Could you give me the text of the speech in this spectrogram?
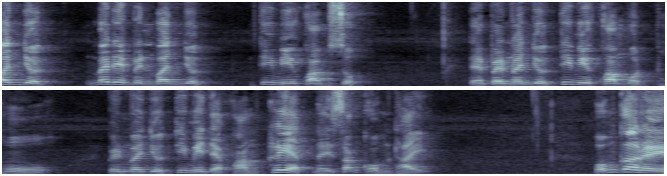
วันหยุดไม่ได้เป็นวันหยุดที่มีความสุข แต่เป็นวันหยุดที่มีความหดหู่ เป็นวันหยุดที่มีแต่ความเครียดในสังคมไทย ผมก็เลย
